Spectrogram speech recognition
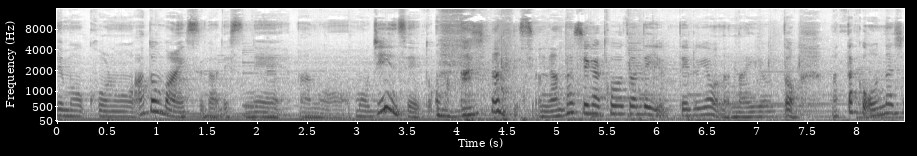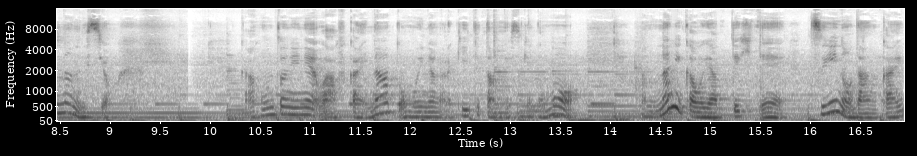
でもこのアドバイスがですねあのもう人生と同じなんですよね私が講座で言ってるような内容と全く同じなんですよ。が本当にねわ深いなと思いながら聞いてたんですけどもあの何かをやってきて次の段階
